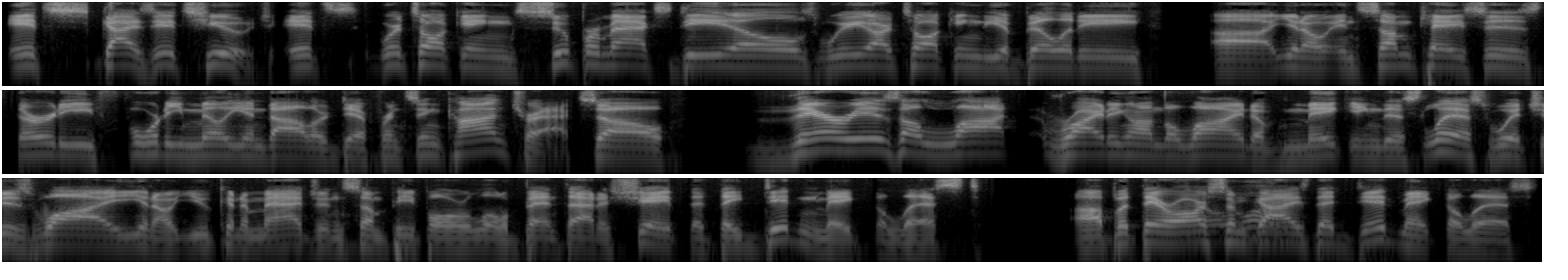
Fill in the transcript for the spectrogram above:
it's guys, it's huge. It's we're talking supermax deals. We are talking the ability uh, you know, in some cases 30, 40 million dollar difference in contract. So there is a lot riding on the line of making this list, which is why, you know, you can imagine some people are a little bent out of shape that they didn't make the list. Uh, but there are some guys that did make the list.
